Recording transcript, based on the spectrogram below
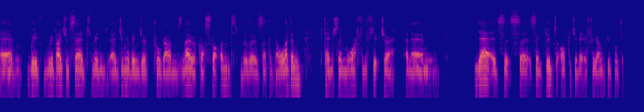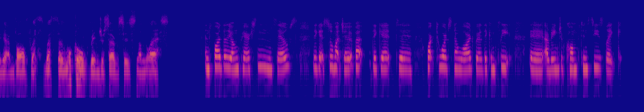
Um. We've, we've, as you've said, range, uh, junior ranger programs now across Scotland. There's, I think, eleven, potentially more for the future, and um, mm-hmm yeah, it's it's it's a good opportunity for young people to get involved with with their local ranger services, nonetheless. And for the young person themselves, they get so much out of it. They get to work towards an award where they complete uh, a range of competencies like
